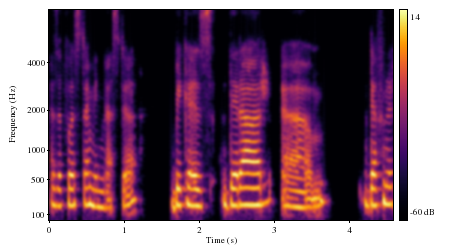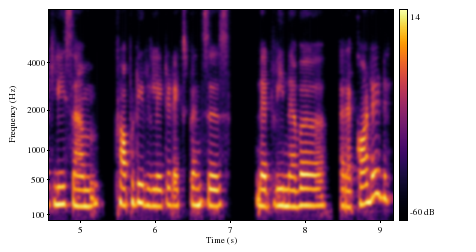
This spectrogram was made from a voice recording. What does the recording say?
as a first time investor, because there are um, definitely some property related expenses that we never recorded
